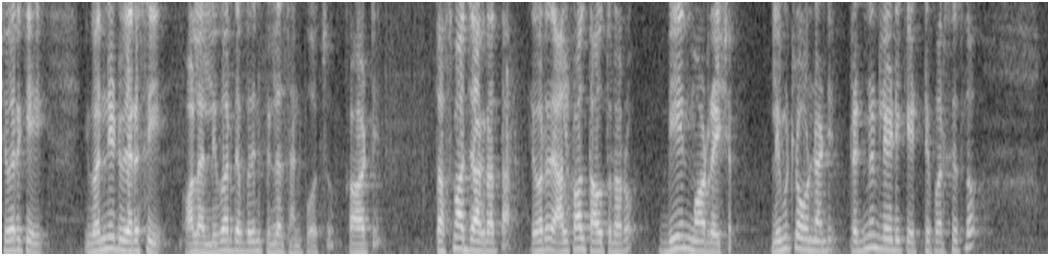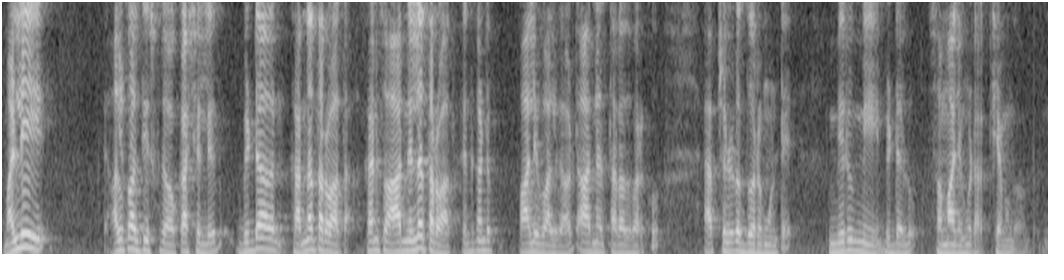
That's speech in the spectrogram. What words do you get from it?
చివరికి ఇవన్నీ వెరసి వాళ్ళ లివర్ దెబ్బతిని పిల్లలు చనిపోవచ్చు. కాబట్టి తస్మాత్ జాగ్రత్త ఎవరైతే ఆల్కహాల్ తాగుతున్నారో బీ ఇన్ మోడరేషన్ లిమిట్లో ఉండండి. ప్రెగ్నెంట్ లేడీకి ఎట్టి పరిస్థితిలో మళ్ళీ ఆల్కహాల్ తీసుకునే అవకాశం లేదు. బిడ్డ కన్న తర్వాత కనీసం ఆరు నెలల తర్వాత ఎందుకంటే పాలు ఇవ్వాలి కాబట్టి ఆరు నెలల తర్వాత వరకు అబ్సల్యూట్గా దూరంగా ఉంటే మీరు మీ బిడ్డలు సమాజం కూడా క్షేమంగా ఉంటుంది.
